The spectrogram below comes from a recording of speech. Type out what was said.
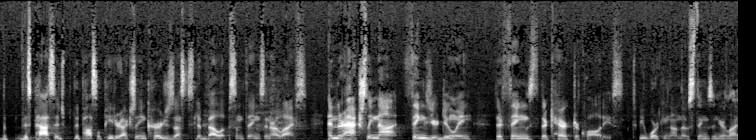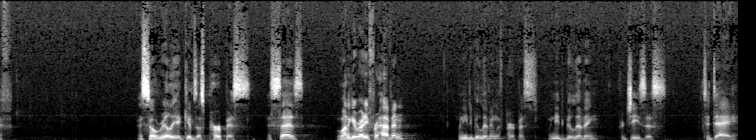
the, this passage, the Apostle Peter actually encourages us to develop some things in our lives. And they're actually not things you're doing, they're things, they're character qualities, to be working on those things in your life. And so, really, it gives us purpose. It says, we want to get ready for heaven, we need to be living with purpose. We need to be living for Jesus today.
